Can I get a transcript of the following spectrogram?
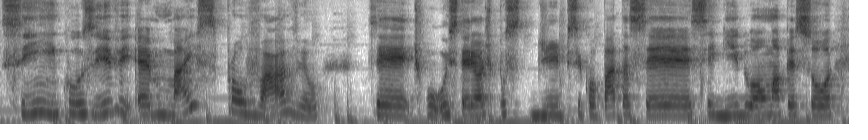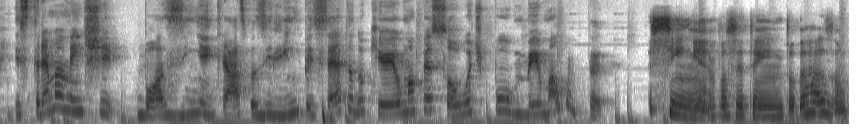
Sim, inclusive é mais provável ser, tipo, o estereótipo de psicopata ser seguido a uma pessoa extremamente boazinha, entre aspas, e limpa e certa, do que uma pessoa, tipo, meio maluca. Sim, é, você tem toda a razão.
